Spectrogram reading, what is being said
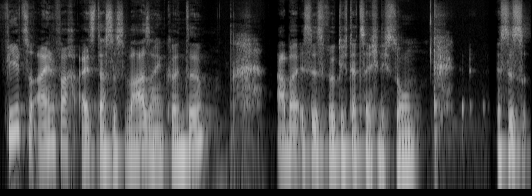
viel zu einfach, als dass es wahr sein könnte. Aber es ist wirklich tatsächlich so. Es ist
